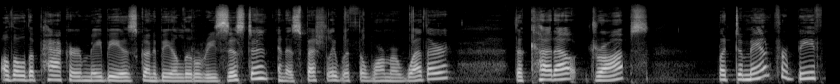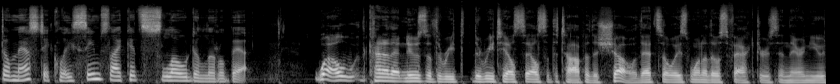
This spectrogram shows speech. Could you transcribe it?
although the packer maybe is going to be a little resistant, and especially with the warmer weather, the cutout drops. But demand for beef domestically seems like it's slowed a little bit. Well, kind of that news of the, re- the retail sales at the top of the show. That's always one of those factors in there, and you,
